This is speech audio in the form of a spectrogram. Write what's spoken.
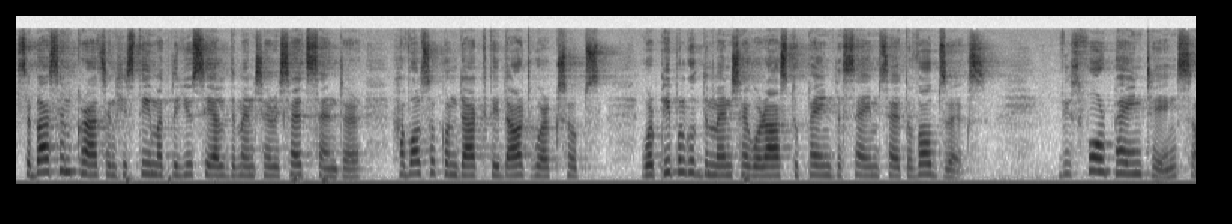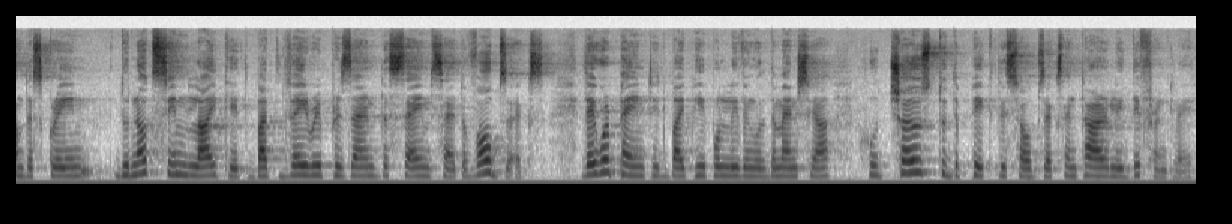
Sebastian Crutch and his team at the UCL Dementia Research Center have also conducted art workshops where people with dementia were asked to paint the same set of objects. These four paintings on the screen do not seem like it, but they represent the same set of objects. They were painted by people living with dementia who chose to depict these objects entirely differently.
